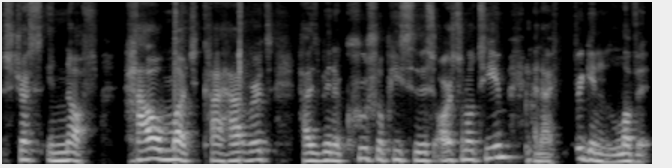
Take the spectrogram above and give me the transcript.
stress enough how much Kai Havertz has been a crucial piece to this Arsenal team, and I friggin' love it.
